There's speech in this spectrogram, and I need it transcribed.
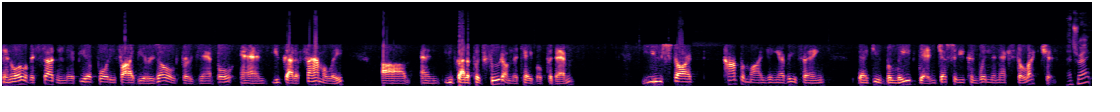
and all of a sudden, if you're 45 years old, for example, and you've got a family, uh, and you've got to put food on the table for them, you start compromising everything that you believed in just so you can win the next election. That's right.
